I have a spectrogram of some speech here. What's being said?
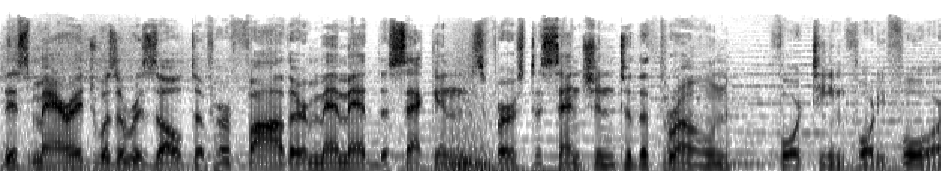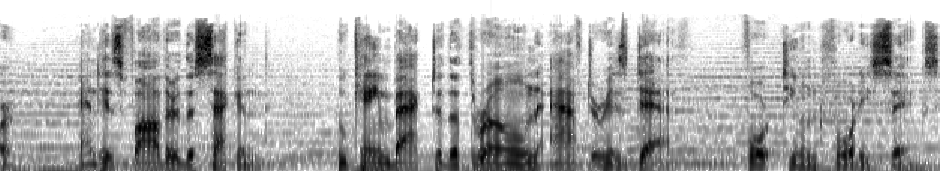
this marriage was a result of her father Mehmed II's first ascension to the throne, 1444, and his father II, who came back to the throne after his death, 1446.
